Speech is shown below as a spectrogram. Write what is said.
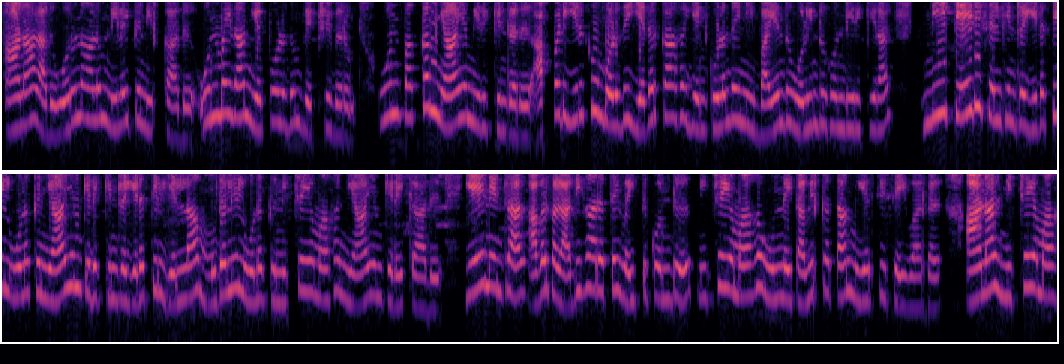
ஆனால் அது ஒரு நாளும் நிலைத்து நிற்காது. உண்மைதான் எப்பொழுதும் வெற்றி பெறும். உன் பக்கம் நியாயம் இருக்கின்றது. அப்படி இருக்கும் பொழுது எதற்காக என் குழந்தை நீ பயந்து ஒளிந்து கொண்டிருக்கிறாய்? நீ தேடி செல்கின்ற இடத்தில் உனக்கு நியாயம் கிடைக்கின்ற இடத்தில் எல்லாம் முதலில் உனக்கு நிச்சயமாக நியாயம் கிடைக்காது. ஏனென்றால் அவர்கள் அதிகாரத்தை வைத்துக்கொண்டு நிச்சயமாக உன்னை தவிர்க்கத்தான் முயற்சி செய்வார்கள். ஆனால் நிச்சயமாக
